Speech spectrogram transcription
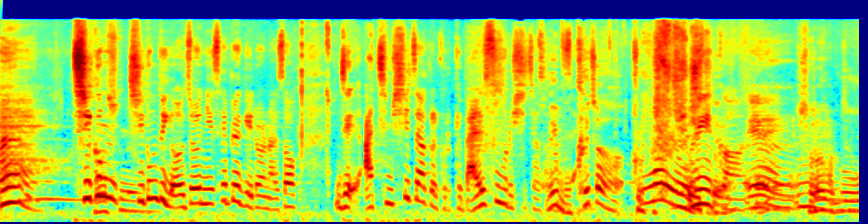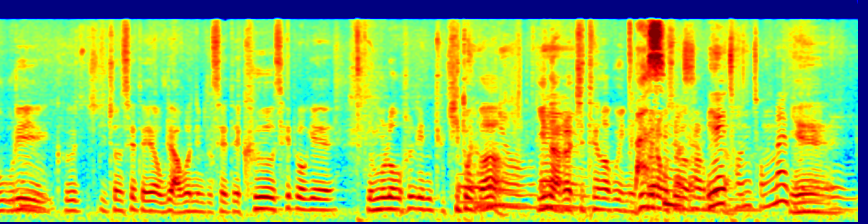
네. 지금 그러시네요. 지금도 여전히 새벽에 일어나서 이제 아침 시작을 그렇게 말씀으로 시작을 거의 하세요. 목회자. 그러니까 예. 네. 음. 저는 그 우리 그 이전 세대야 우리 아버님들 세대 그 새벽에 눈물로 흘린 그 기도가 그럼요. 이 네. 나라를 지탱하고 있는 힘이라고. 생각합니다. 예, 전 정말 그래요. 예.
